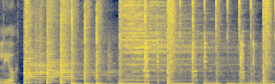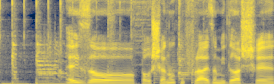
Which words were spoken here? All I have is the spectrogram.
להיות. איזו פרשנות מופלאה, איזה מדרש אה,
